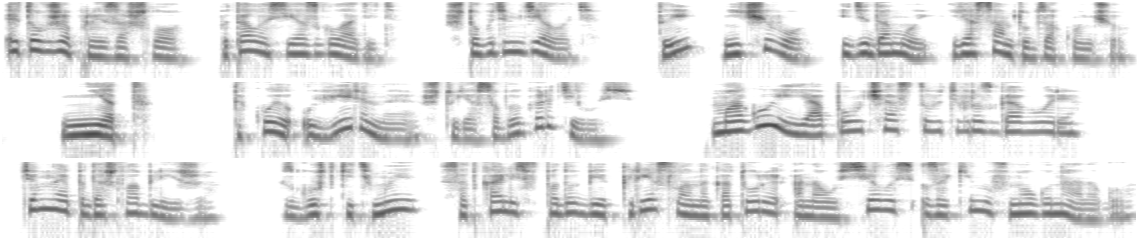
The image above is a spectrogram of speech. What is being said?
«Это уже произошло», — пыталась я сгладить. «Что будем делать?» «Ты? Ничего. Иди домой, я сам тут закончу». «Нет!» Такое уверенное, что я собой гордилась. Могу и я поучаствовать в разговоре. Темная подошла ближе. Сгустки тьмы соткались в подобие кресла, на которое она уселась, закинув ногу на ногу.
